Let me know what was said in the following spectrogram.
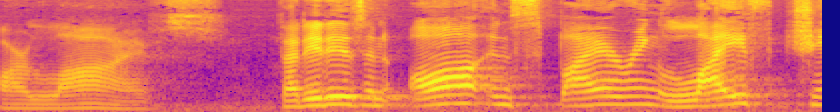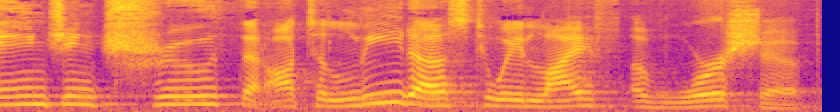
our lives. That it is an awe inspiring, life changing truth that ought to lead us to a life of worship.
